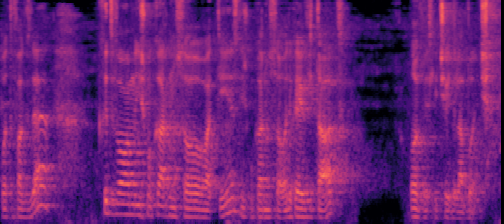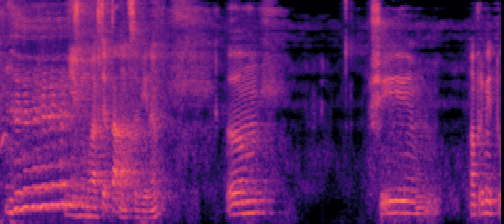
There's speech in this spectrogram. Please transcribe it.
what the fuck is that? Câțiva oameni nici măcar nu s-au atins, nici măcar nu s-au, adică au evitat. Obviously, cei de la bănci. nici nu mă așteptam să vină. Um, și am primit o,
